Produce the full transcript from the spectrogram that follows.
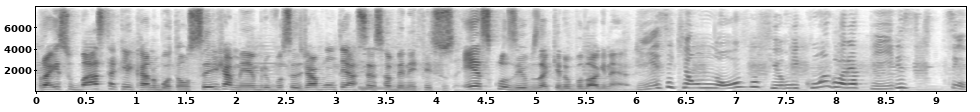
Para isso, basta clicar no botão Seja Membro e vocês já vão ter acesso a benefícios exclusivos aqui do Bulldog Nerd. E esse aqui é um novo filme com a Glória Pires, Sim,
